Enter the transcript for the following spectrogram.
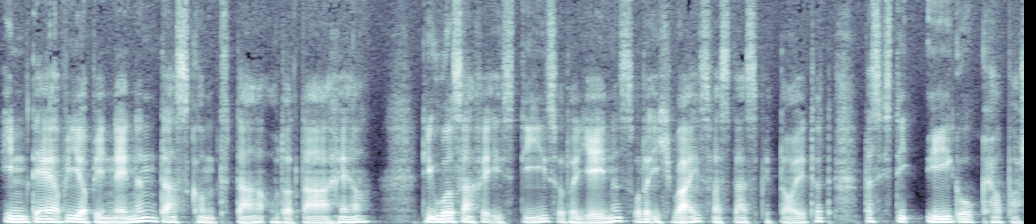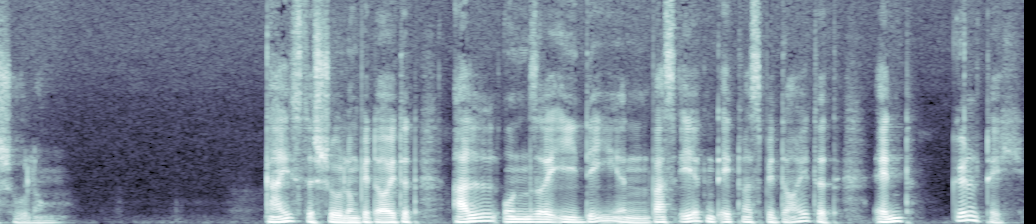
in der wir benennen, das kommt da oder daher, die Ursache ist dies oder jenes oder ich weiß, was das bedeutet. Das ist die Ego-Körperschulung. Geistesschulung bedeutet, all unsere Ideen, was irgendetwas bedeutet, endgültig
